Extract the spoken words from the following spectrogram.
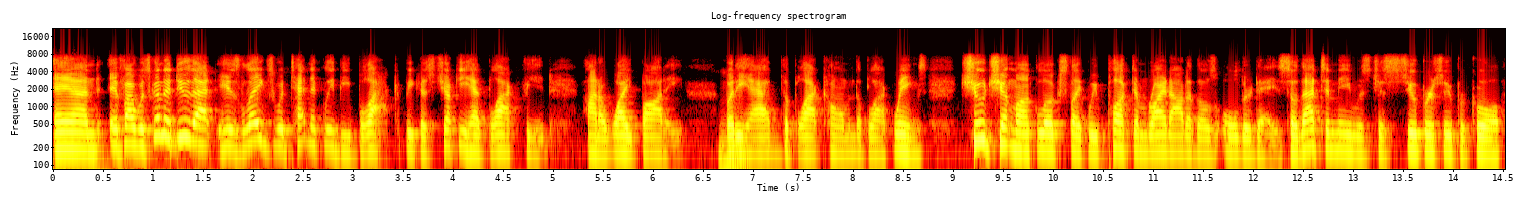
And if I was going to do that, his legs would technically be black because Chucky had black feet on a white body, but he had the black comb and the black wings. Chew Chipmunk looks like we plucked him right out of those older days. So that to me was just super, super cool.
